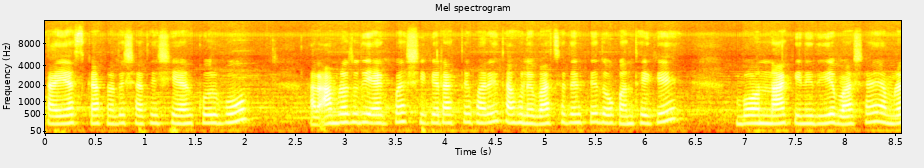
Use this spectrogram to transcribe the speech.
তাই আজকে আপনাদের সাথে শেয়ার করব। আর আমরা যদি একবার শিখে রাখতে পারি, তাহলে বাচ্চাদেরকে দোকান থেকে বন না কিনে দিয়ে বাসায় আমরা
